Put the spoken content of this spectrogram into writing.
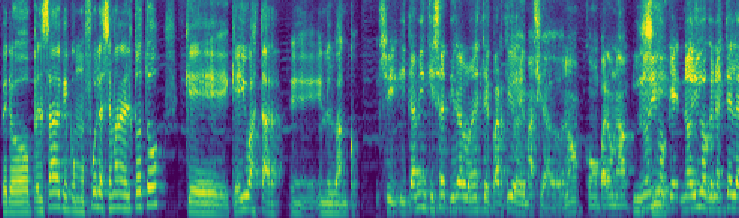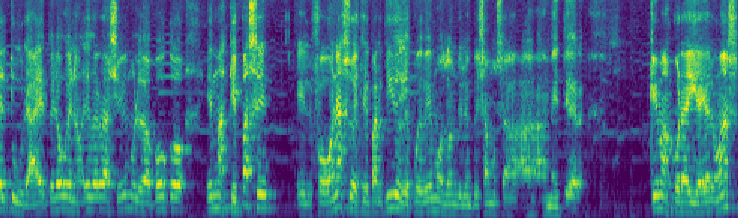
pero pensaba que como fue la semana del Toto, que, que iba a estar eh, en el banco. Sí, y también quizá tirarlo en este partido es demasiado, ¿no? Como para una. No, sí. digo, que, no digo que no esté a la altura, ¿eh? pero bueno, es verdad, llevémoslo de a poco. Es más, que pase el fogonazo de este partido y después vemos dónde lo empezamos a- a meter. ¿Qué más por ahí? ¿Hay algo más?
